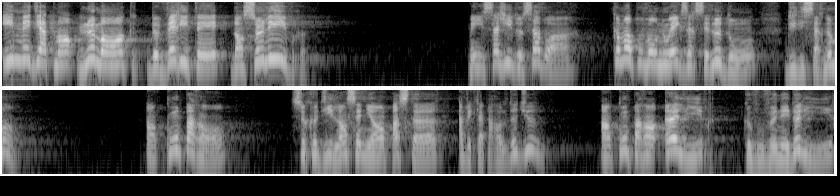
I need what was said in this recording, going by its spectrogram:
immédiatement le manque de vérité dans ce livre. Mais il s'agit de savoir comment pouvons-nous exercer le don du discernement en comparant ce que dit l'enseignant, pasteur, avec la parole de Dieu, en comparant un livre que vous venez de lire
